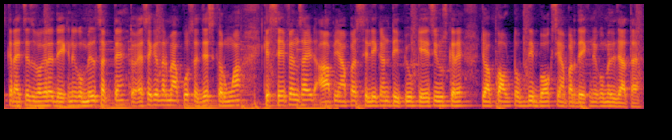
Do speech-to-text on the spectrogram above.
स्क्रैचेस वगैरह देखने को मिल सकते हैं। तो ऐसे के अंदर मैं आपको सजेस्ट करूँगा कि सेफ़ एंड साइड आप यहाँ पर सिलिकन टीपीयू केस यूज़ करें, जो आपको आउट ऑफ़ द बॉक्स यहाँ पर देखने को मिल जाता है।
